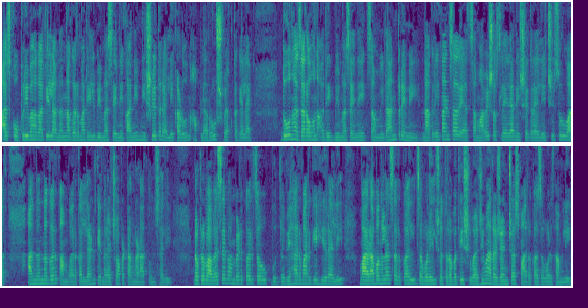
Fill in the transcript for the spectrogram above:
आज कोपरी भागातील आनंदनगरमधील भीमसैनिकांनी निषेध रॅली काढून आपला रोष व्यक्त केलाय. दोन हजाराहून अधिक भीमसैनिक संविधानप्रेमी नागरिकांचा यात समावेश असलेल्या निषेध रॅलीची सुरुवात आनंदनगर कामगार कल्याण केंद्राच्या पटांगणातून झाली. डॉक्टर बाबासाहेब आंबेडकर चौक बुद्धविहार मार्गे ही रॅली बारा बंगला सर्कल जवळील छत्रपती शिवाजी महाराजांच्या स्मारकाजवळ थांबली.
